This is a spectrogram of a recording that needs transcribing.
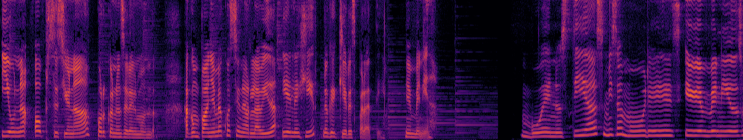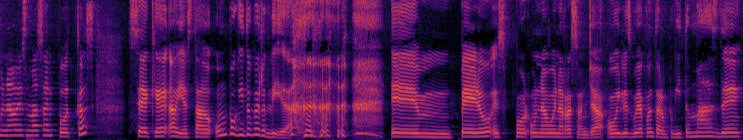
y una obsesionada por conocer el mundo. Acompáñame a cuestionar la vida y elegir lo que quieres para ti. Bienvenida. Buenos días, mis amores, y bienvenidos una vez más al podcast. Sé que había estado un poquito perdida, em, pero es por una buena razón. Ya hoy les voy a contar un poquito más de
